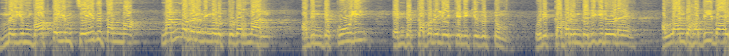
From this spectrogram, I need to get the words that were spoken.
ഉമ്മയും വാപ്പയും ചെയ്തു തന്ന നന്മകൾ നിങ്ങൾ തുടർന്നാൽ അതിന്റെ കൂലി എന്റെ കബറിലേക്ക് എനിക്ക് കിട്ടും. ഒരു കബറിന്റെ അരികിലൂടെ അള്ളാന്റെ ഹബീബായ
